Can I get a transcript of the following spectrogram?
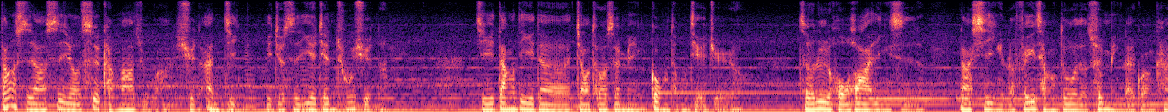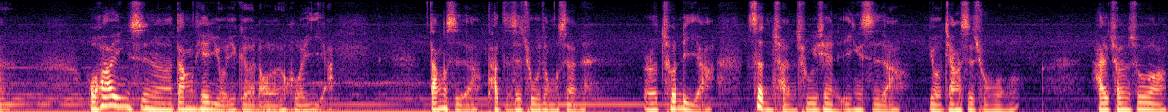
当时啊是由赤坎妈祖啊巡暗境，也就是夜间出巡了，及当地的角头神明共同解决了，择日火化阴尸，那吸引了非常多的村民来观看。火化阴尸呢，当天有一个老人回忆啊，当时啊他只是初中生，而村里啊盛传出现阴尸啊有僵尸出没，还传说啊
